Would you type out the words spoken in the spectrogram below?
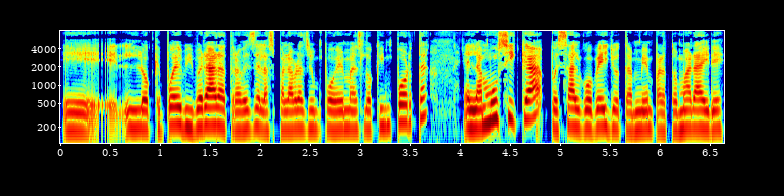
lo que puede vibrar a través de las palabras de un poema es lo que importa. En la música, pues algo bello también para tomar aire,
